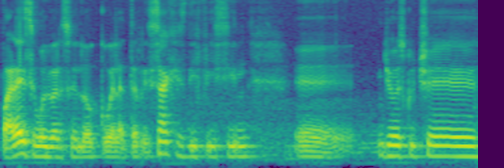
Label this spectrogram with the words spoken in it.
parece volverse loco, el aterrizaje es difícil. Eh, yo escuché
